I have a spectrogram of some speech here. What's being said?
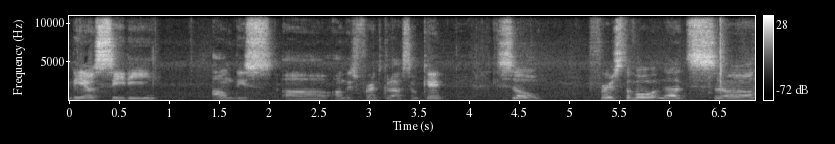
the LCD on this, uh, on this front glass, okay? So, first of all, let's uh,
